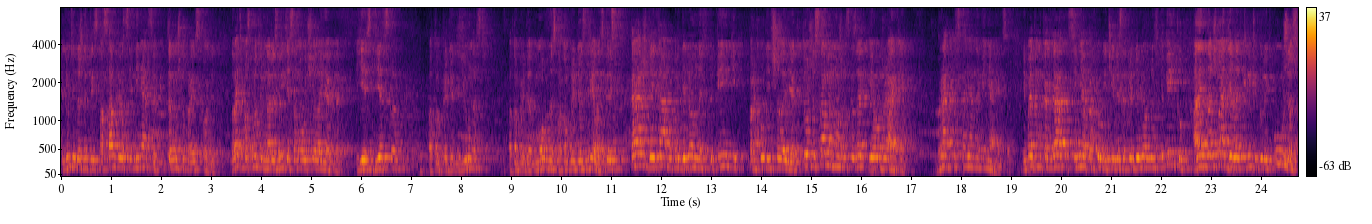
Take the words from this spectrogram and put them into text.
люди должны приспосабливаться и меняться к тому, что происходит. Давайте посмотрим на развитие самого человека. Есть детство, потом придет юность, потом придет молодость, потом придет зрелость. То есть каждый этап определенной ступеньки проходит человек. То же самое можно сказать и о браке. Брак постоянно меняется. И поэтому, когда семья проходит через определенную ступеньку, она не должна делать крик и говорить «ужас»,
